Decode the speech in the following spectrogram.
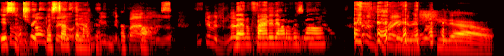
it's a? Don't trick don't with tell something him. like a, He need a find cross. Give his let Let his him find brain it out of his work. own. Let his brain figure this shit out.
